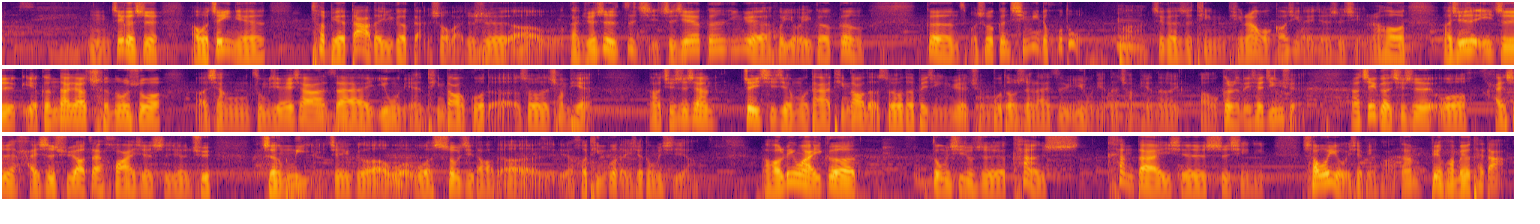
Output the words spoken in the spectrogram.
嗯，这个是啊，我这一年。特别大的一个感受吧，就是呃，感觉是自己直接跟音乐会有一个更、更怎么说更亲密的互动啊，这个是挺挺让我高兴的一件事情。然后啊，其实一直也跟大家承诺说，呃，想总结一下在一五年听到过的所有的唱片啊，其实像这一期节目大家听到的所有的背景音乐，全部都是来自于一五年的唱片的啊，我个人的一些精选。那这个其实我还是还是需要再花一些时间去。整理这个我我收集到的和听过的一些东西啊，然后另外一个东西就是看看待一些事情稍微有一些变化，但变化没有太大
